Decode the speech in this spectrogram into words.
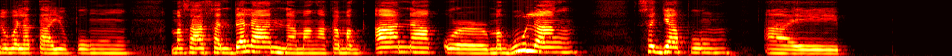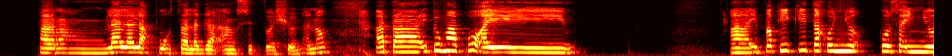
na wala tayo pong masasandalan na mga kamag-anak or magulang, sadya pong ay parang lalala po talaga ang sitwasyon. Ano? At ah, ito nga po ay Ah, ipakikita ko, nyo, ko sa inyo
